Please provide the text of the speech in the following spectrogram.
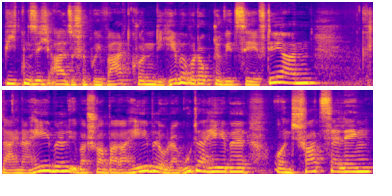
bieten sich also für Privatkunden die Hebelprodukte wie CFD an. Kleiner Hebel, überschaubarer Hebel oder guter Hebel und Short Selling.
